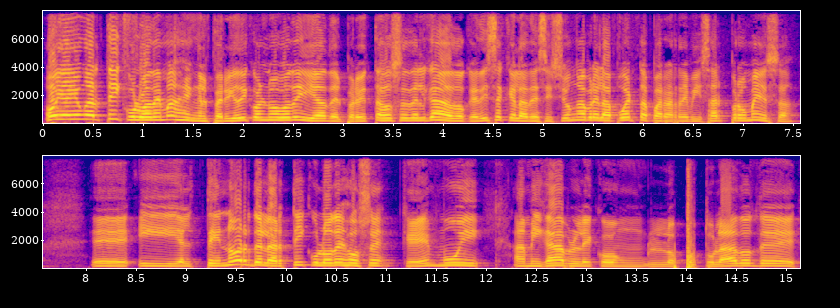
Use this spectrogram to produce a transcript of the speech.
Hoy hay un artículo, además, en el periódico El Nuevo Día del periodista José Delgado que dice que la decisión abre la puerta para revisar promesas eh, y el tenor del artículo de José, que es muy amigable con los postulados de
